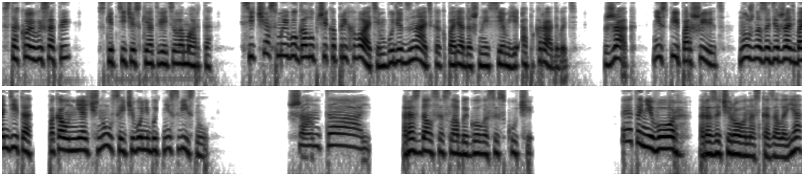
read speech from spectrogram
«С такой высоты?» — скептически ответила Марта. Сейчас мы его голубчика прихватим, будет знать, как порядочные семьи обкрадывать. Жак, не спи, паршивец, нужно задержать бандита, пока он не очнулся и чего-нибудь не свистнул. «Шанталь!» — раздался слабый голос из кучи. «Это не вор», — разочарованно сказала я,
